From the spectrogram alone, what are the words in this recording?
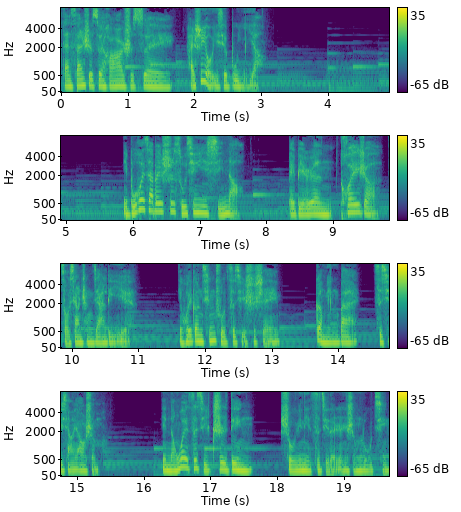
但三十岁和二十岁还是有一些不一样。你不会再被世俗轻易洗脑，被别人推着走向成家立业，你会更清楚自己是谁，更明白自己想要什么，你能为自己制定属于你自己的人生路径。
